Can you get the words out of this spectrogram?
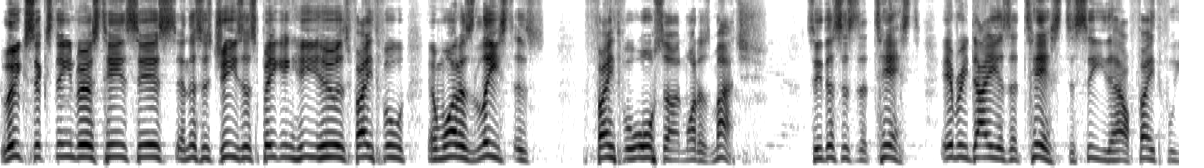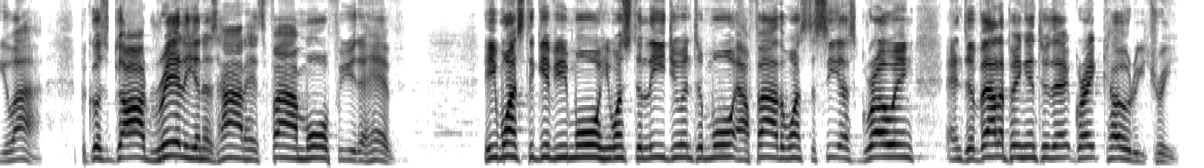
Luke 16, verse 10 says, and this is Jesus speaking, He who is faithful in what is least is faithful also in what is much. See, this is the test. Every day is a test to see how faithful you are. Because God really in His heart has far more for you to have. He wants to give you more. He wants to lead you into more. Our Father wants to see us growing and developing into that great kauri tree.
